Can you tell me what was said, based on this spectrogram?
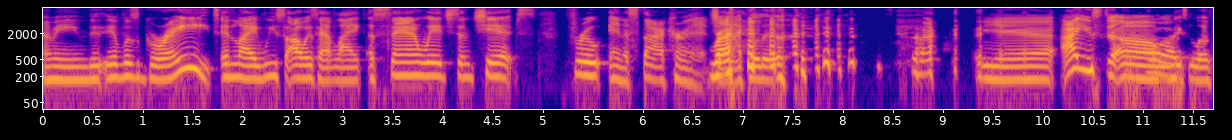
I mean, it was great. And like we used to always have like a sandwich, some chips, fruit, and a star crunch. Right. Like a little yeah. I used to um oh, used to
